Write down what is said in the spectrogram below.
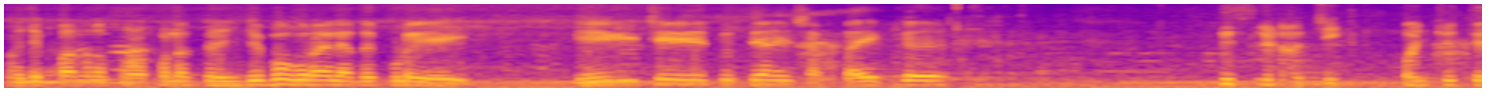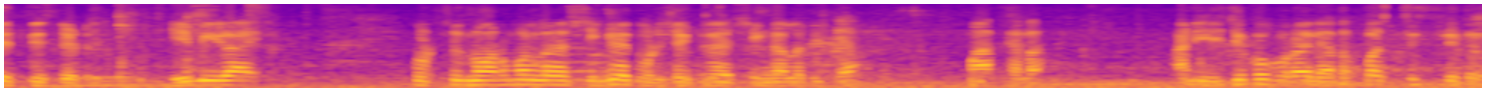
म्हणजे पंधरा सोळा प्लस जे बघू राहिले आता पुढे हिचे दूध देण्याची क्षमता एक तीस लिटरची पंचवीस ते तीस लिटर ही बी गाय. थोडीशी नॉर्मल शिंग आहे थोडीशी शिंगाला तिच्या माथ्याला. आणि हे जे बघू राहिले आता पस्तीस लिटर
